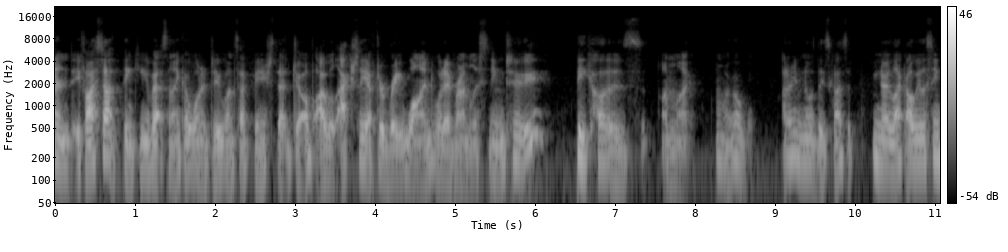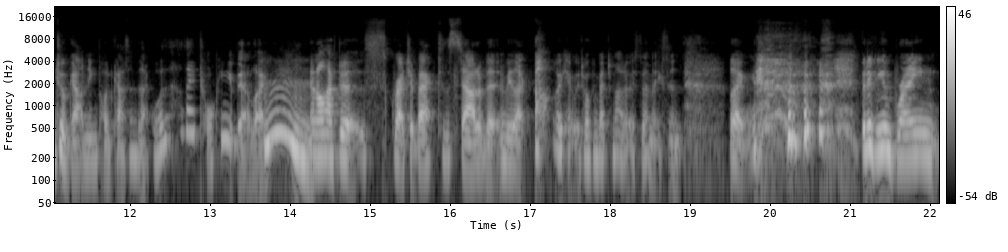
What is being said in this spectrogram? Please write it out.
and if I start thinking about something I want to do once I've finished that job, I will actually have to rewind whatever I'm listening to because I'm like, oh my God, I don't even know what these guys are. You know, like I'll be listening to a gardening podcast and be like, what are they talking about? Like, mm. and I'll have to scratch it back to the start of it and be like, oh, okay, we're talking about tomatoes. That makes sense. Like, but if your brain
